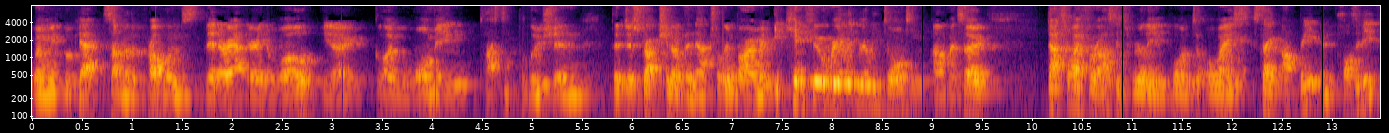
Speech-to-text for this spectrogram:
when we look at some of the problems that are out there in the world. You know, global warming, plastic pollution, the destruction of the natural environment. It can feel really, really daunting. Um, and so that's why for us it's really important to always stay upbeat and positive.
